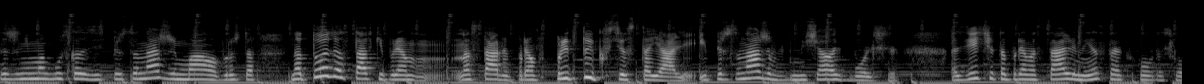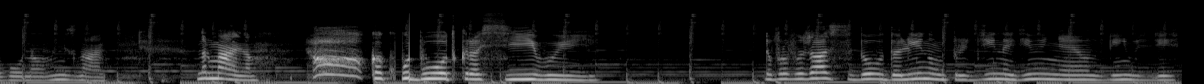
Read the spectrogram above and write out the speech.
даже не могу сказать, здесь персонажей мало, просто на той заставке прям, на старой, прям впритык все стояли, и персонажей вмещалось больше. А здесь что-то прямо стали место какого-то свободного, ну не знаю. Нормально. О, какой бот красивый! Добро пожаловать в Садовую долину, приди, найди меня где-нибудь здесь.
